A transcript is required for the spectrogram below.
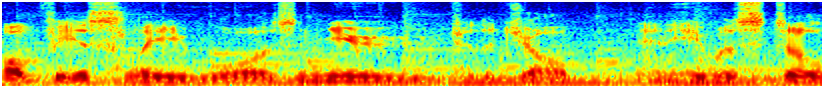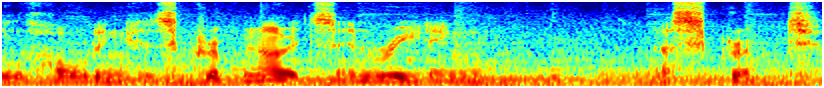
obviously was new to the job and he was still holding his crib notes and reading a script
